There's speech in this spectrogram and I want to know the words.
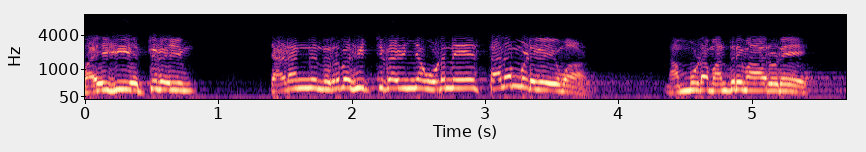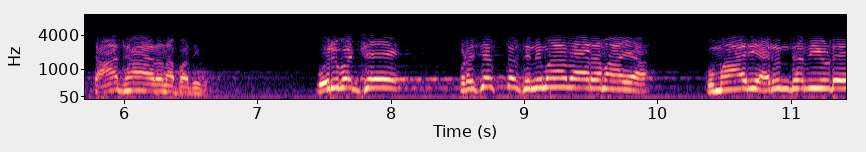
വൈകി എത്തുകയും ചടങ്ങ് നിർവഹിച്ചു കഴിഞ്ഞ ഉടനെ സ്ഥലം വിടുകയുമാണ്. നമ്മുടെ മന്ത്രിമാരുടെ സാധാരണ പതിവ്. ഒരുപക്ഷെ പ്രശസ്ത സിനിമാ താരമായ കുമാരി അരുന്ധതിയുടെ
